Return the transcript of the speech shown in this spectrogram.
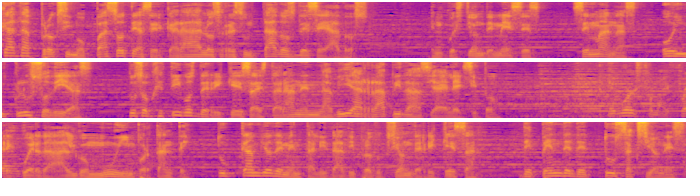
Cada próximo paso te acercará a los resultados deseados. En cuestión de meses, semanas o incluso días, tus objetivos de riqueza estarán en la vía rápida hacia el éxito. Recuerda algo muy importante. Tu cambio de mentalidad y producción de riqueza depende de tus acciones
